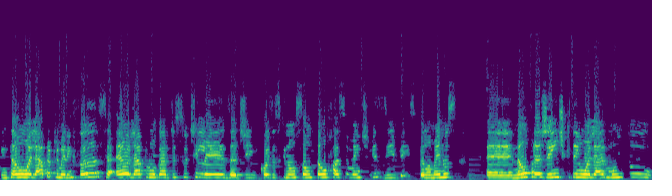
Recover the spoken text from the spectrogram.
Então, olhar para a primeira infância é olhar para um lugar de sutileza, de coisas que não são tão facilmente visíveis. Pelo menos é, não para gente que tem um olhar muito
